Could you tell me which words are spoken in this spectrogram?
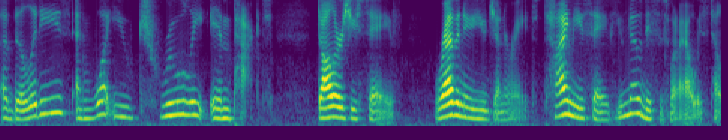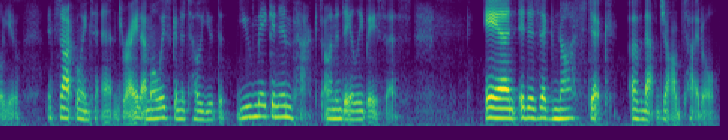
abilities and what you truly impact. Dollars you save, revenue you generate, time you save. You know, this is what I always tell you. It's not going to end, right? I'm always going to tell you that you make an impact on a daily basis and it is agnostic of that job title.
